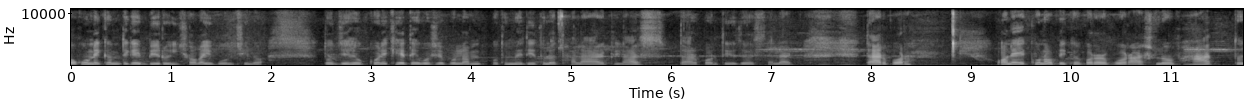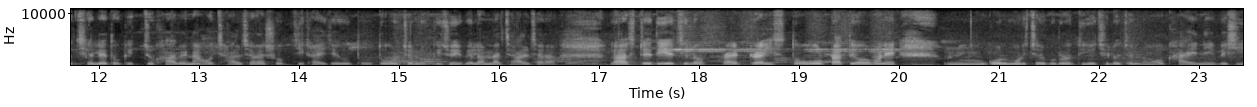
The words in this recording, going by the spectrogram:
কখন এখান থেকে বেরোই, সবাই বলছিল। তো যে হোক করে খেতে বসে পড়লাম। প্রথমে দিয়ে দিল থালা আর গ্লাস, তারপর দিয়ে দিল স্যালাড, তারপর অনেকক্ষণ অপেক্ষা করার পর আসলো ভাত। তো ছেলে তো কিচ্ছু খাবে না। ও ঝাল ছাড়া সবজি খায় যেহেতু। তো ওর জন্য কিছুই পেলাম না ঝাল ছাড়া। লাস্টে দিয়েছিল ফ্রায়েড রাইস তো ওটাতেও মানে গোলমরিচের গুঁড়ো দিয়েছিল জন্য। ও খায়নি, বেশি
